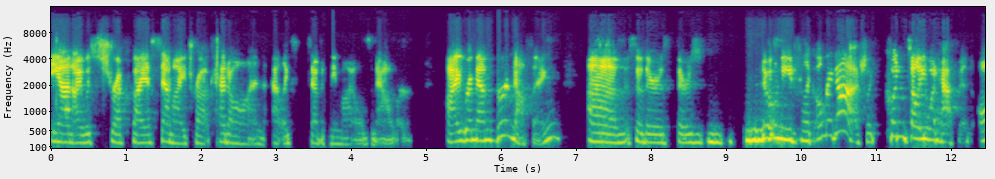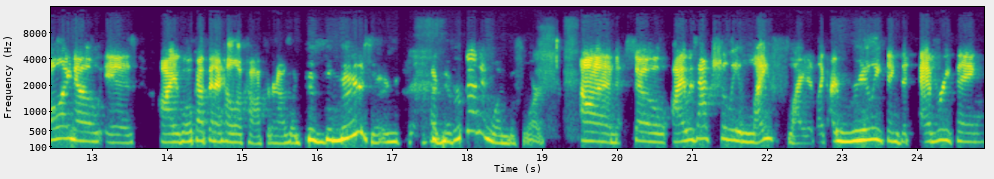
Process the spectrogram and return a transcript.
and I was struck by a semi truck head on at like 70 miles an hour. I remember nothing. Um, so there's there's no need for like, oh my gosh, like couldn't tell you what happened. All I know is I woke up in a helicopter and I was like, this is amazing. I've never been in one before. Um, so I was actually life flighted. Like I really think that everything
